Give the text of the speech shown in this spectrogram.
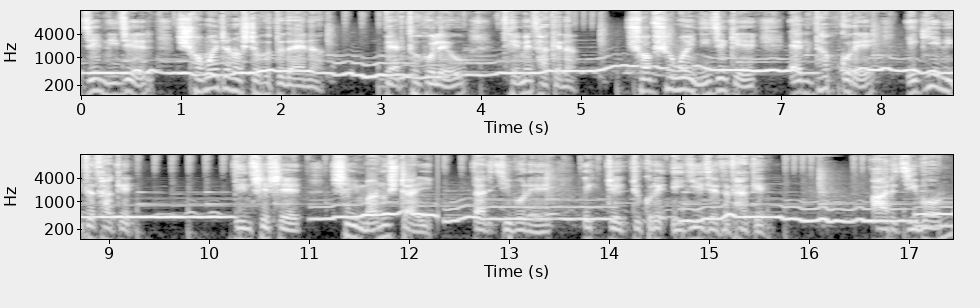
যে নিজের সময়টা নষ্ট হতে দেয় না, ব্যর্থ হলেও থেমে থাকে না। সব সময় নিজেকে এক ধাপ করে এগিয়ে নিতে থাকে। দিন শেষে সেই মানুষটাই তার জীবনে একটু একটু করে এগিয়ে যেতে থাকে। আর জীবন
